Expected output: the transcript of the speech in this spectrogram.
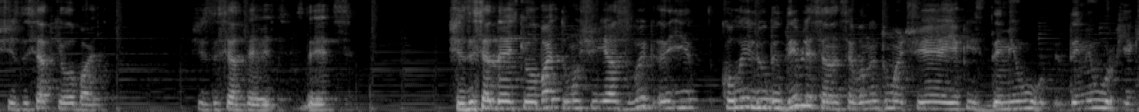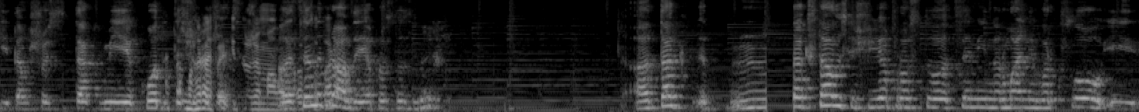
60 кілобайт. 69, здається. 69 кілобайт, тому що я звик. е, І коли люди дивляться на це, вони думають, що я якийсь деміург, деміург який там щось так вміє кодити, що капець. дуже мало. Але це неправда, я просто звик. А так, так сталося, що я просто це мій нормальний workflow, і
